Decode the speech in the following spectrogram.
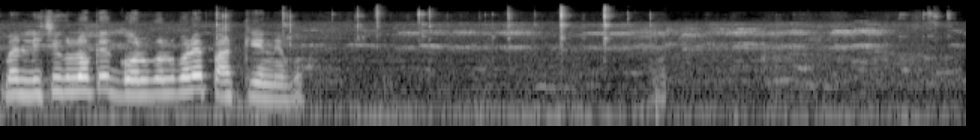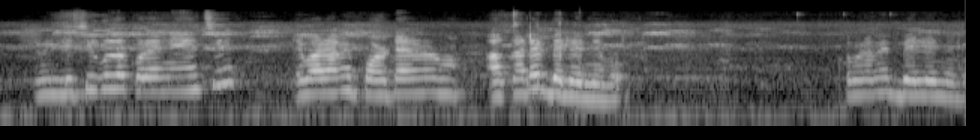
এবার লিচিগুলোকে গোল গোল করে পাকিয়ে নেব। আমি লিচিগুলো করে নিয়েছি। এবার আমি পরোটার আকারে বেলে নেব। এবার আমি বেলে নেব।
